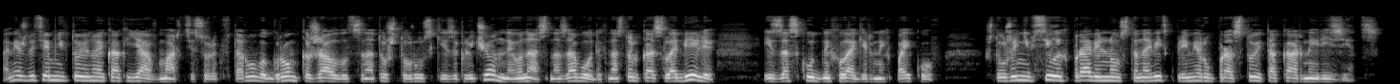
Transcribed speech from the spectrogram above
А между тем никто иной, как я, в марте 42-го громко жаловался на то, что русские заключенные у нас на заводах настолько ослабели из-за скудных лагерных пайков, что уже не в силах правильно установить, к примеру, простой токарный резец.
